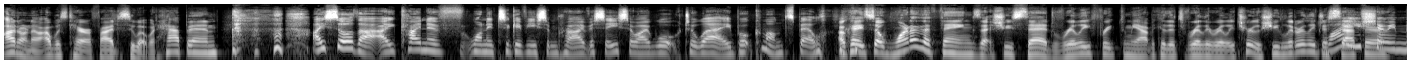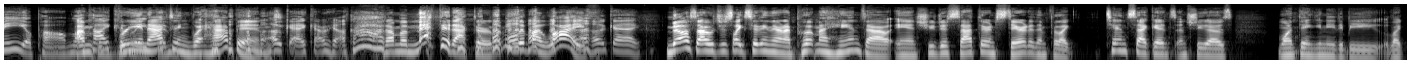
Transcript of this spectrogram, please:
I don't know, I was terrified to see what would happen. I saw that. I kind of wanted to give you some privacy, so I walked away. But come on, spill. Okay, so one of the things that she said really freaked me out because it's really, really true. She literally just Why sat are you there. showing me your palm? Like I'm I can reenacting what happened. okay, carry on. God, I'm a method actor. Let me live my life. Okay. No, so I was just like sitting there and I put my hands out and she just sat there and stared at them for like 10 seconds and she goes, One thing you need to be like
